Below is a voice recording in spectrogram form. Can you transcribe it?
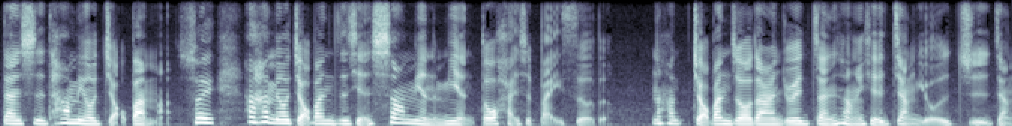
但是它没有搅拌嘛，所以它还没有搅拌之前，上面的面都还是白色的。那它搅拌之后，当然就会沾上一些酱油的汁，这样。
